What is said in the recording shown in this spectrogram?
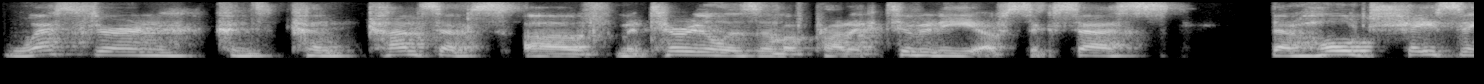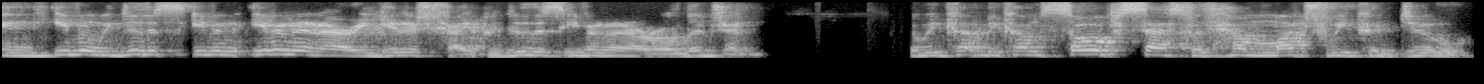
Western con- con- concepts of materialism, of productivity, of success, that whole chasing, even we do this even, even in our Yiddishkeit, we do this even in our religion, that we become so obsessed with how much we could do,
